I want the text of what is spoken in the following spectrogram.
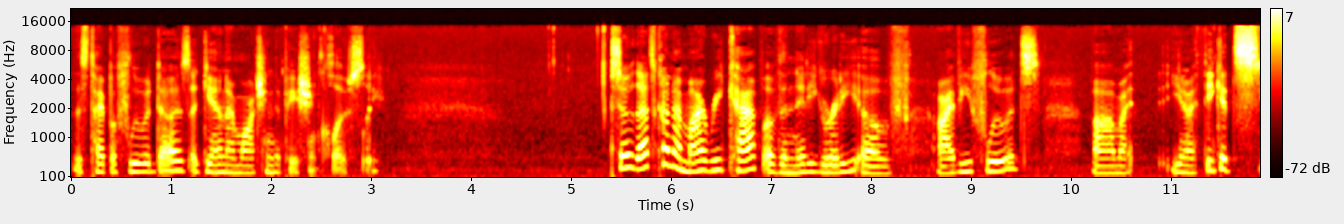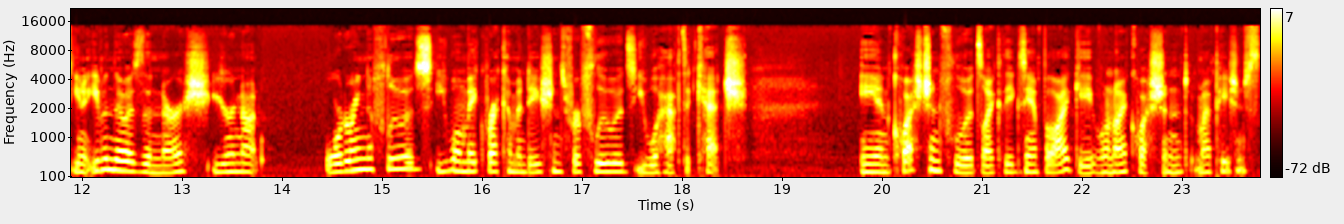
this type of fluid does, again, I'm watching the patient closely. So that's kind of my recap of the nitty gritty of IV fluids. Um, I, you know, I think it's you know even though as the nurse you're not ordering the fluids, you will make recommendations for fluids. You will have to catch and question fluids, like the example I gave when I questioned my patients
